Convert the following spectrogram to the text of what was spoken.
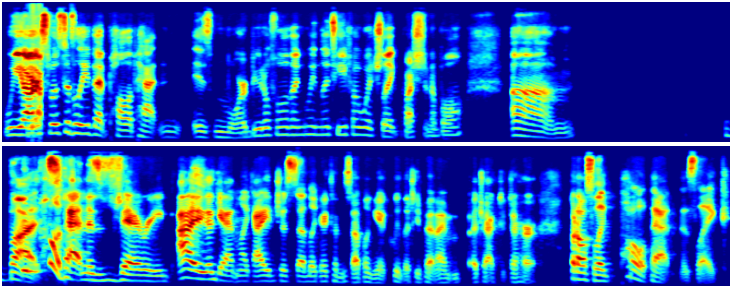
we are Yeah. supposed to believe that Paula Patton is more beautiful than Queen Latifah, which like questionable. Um but Paula Patton is very, I again, like I just said, like I couldn't stop looking at Queen Latifah and I'm attracted to her. But also, like Paula Patton is like,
